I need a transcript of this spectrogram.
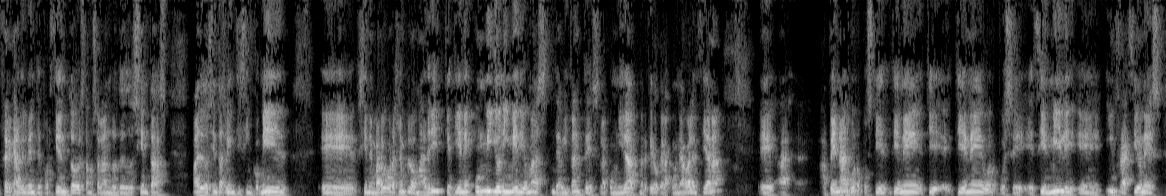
cerca del 20%, estamos hablando de 200 más de 225.000. Eh, sin embargo, por ejemplo, Madrid, que tiene un millón y medio más de habitantes, la comunidad, me refiero que la comunidad valenciana, eh, apenas, bueno, pues tiene, tiene bueno, pues 100.000 eh, infracciones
